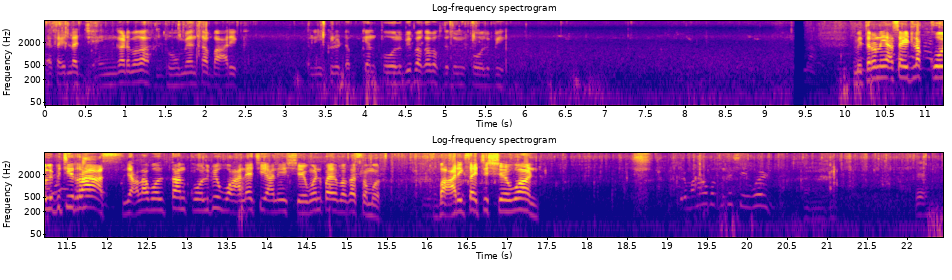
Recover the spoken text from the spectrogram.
या साईडला झेंगड बघा ढोम्यांचा बारीक. आणि इकडे डबक्यान कोलबी बघा फक्त तुम्ही कोलबी मित्रांनो या साईडला कोलबीची रास. याला बोलतात कोलबी वाण्याची आणि शेवण पाय बघा समोर. बारीक साईजची शेवण. शेवण.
